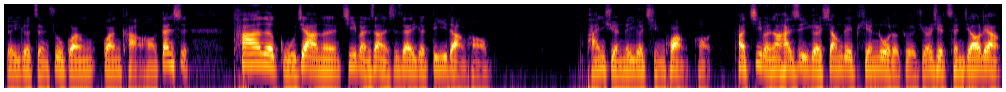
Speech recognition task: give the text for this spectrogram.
的一个整数关关卡哈，但是它的股价呢，基本上也是在一个低档哈盘旋的一个情况哈，它基本上还是一个相对偏弱的格局，而且成交量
